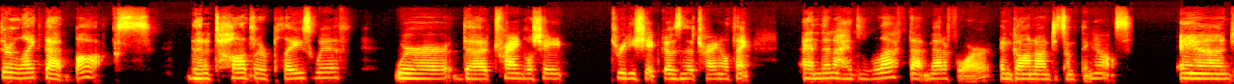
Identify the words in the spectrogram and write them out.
They're like that box that a toddler plays with, where the triangle shape, 3D shape goes into the triangle thing. And then I had left that metaphor and gone on to something else. And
